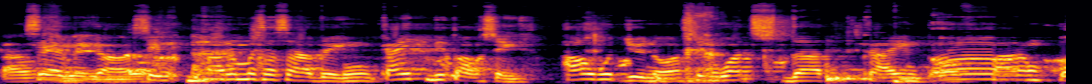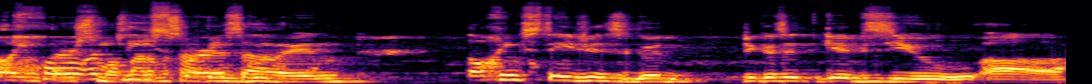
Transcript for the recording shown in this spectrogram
Ang ina ikaw, mo. as in, paano masasabing, kahit dito ako say, how would you know? As in, what's that kind of, Ah, parang pointers mo para masabing sa good? akin, talking stage is good because it gives you uh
